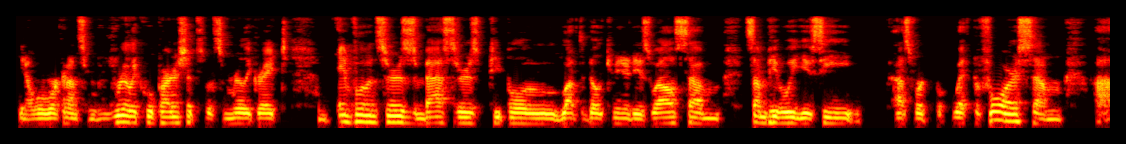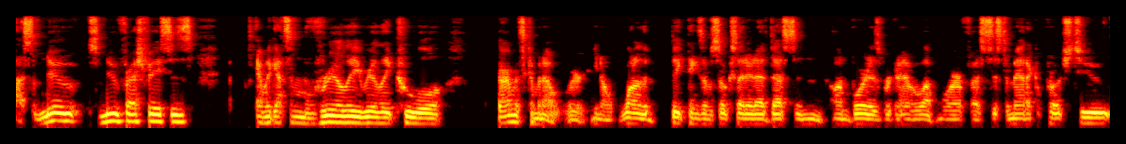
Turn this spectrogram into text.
you know, we're working on some really cool partnerships with some really great influencers, ambassadors, people who love to build community as well. Some some people you see us work with before, some uh, some new some new fresh faces, and we got some really really cool garments coming out. Where you know one of the big things I'm so excited at Dustin on board is we're going to have a lot more of a systematic approach to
